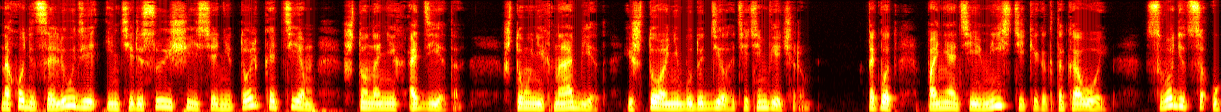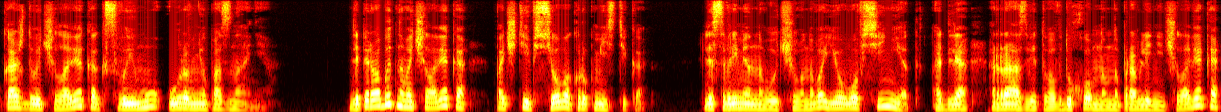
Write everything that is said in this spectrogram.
находятся люди, интересующиеся не только тем, что на них одето, что у них на обед и что они будут делать этим вечером. Так вот, понятие мистики как таковой сводится у каждого человека к своему уровню познания. Для первобытного человека почти все вокруг мистика. Для современного ученого ее вовсе нет, а для развитого в духовном направлении человека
